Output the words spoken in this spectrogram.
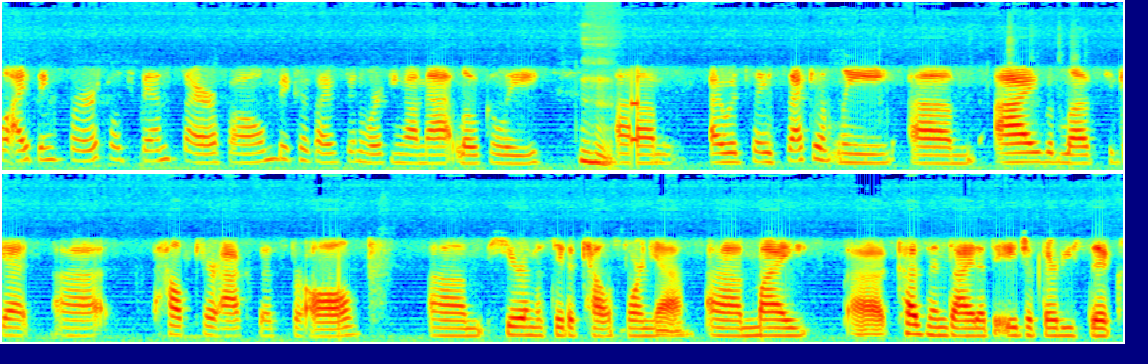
well, I think first let's ban styrofoam because I've been working on that locally. Mhm. Um, I would say, secondly, um, I would love to get uh, healthcare access for all um, here in the state of California. Um, my uh, cousin died at the age of 36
